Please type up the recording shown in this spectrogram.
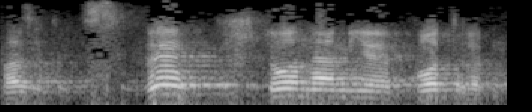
pazite, sve što nam je potrebno.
